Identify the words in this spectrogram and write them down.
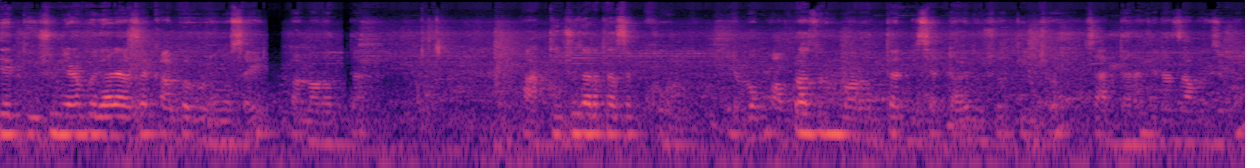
যে দুইশো নিরানব্বই ধারা আছে কালপ্রবল হোমোসাইড বা নরহত্যা, আর তিনশো ধারাতে আছে খুন। এবং অপরাধ এবং নরহত্যার বিচারটা হয় দুশো, তিনশো, চার ধারা যেটা যাবজ্জীবন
